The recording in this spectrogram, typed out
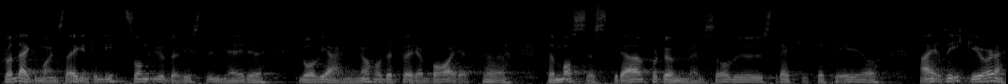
For Da legger man seg egentlig litt sånn ubevisst under eh, lovgjerninga, og det fører bare til, til, masse strev, fordømmelse, og du strekker ikke til. Og, nei, så ikke gjør det.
